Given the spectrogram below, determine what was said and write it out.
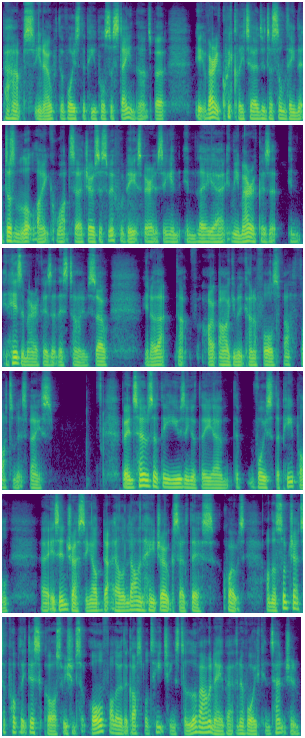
perhaps, you know, the voice of the people sustain that, but it very quickly turns into something that doesn't look like what uh, Joseph Smith would be experiencing in, in the uh, in the Americas, at, in, in his Americas at this time. So, you know, that, that argument kind of falls flat on its face. But in terms of the using of the um, the voice of the people, uh, it's interesting. Dallin H. Oaks said this quote, On the subject of public discourse, we should all follow the gospel teachings to love our neighbour and avoid contention.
